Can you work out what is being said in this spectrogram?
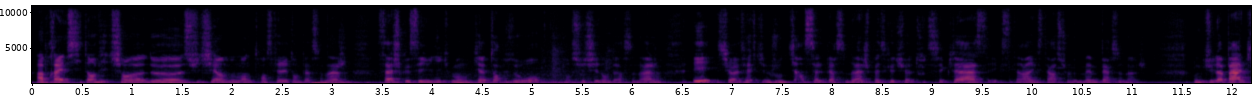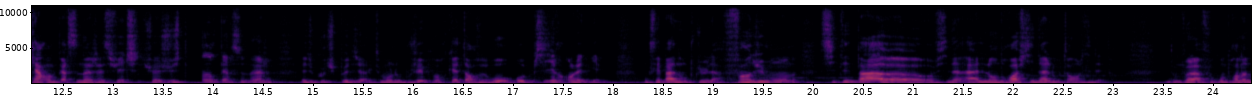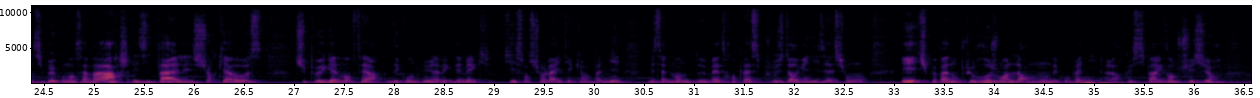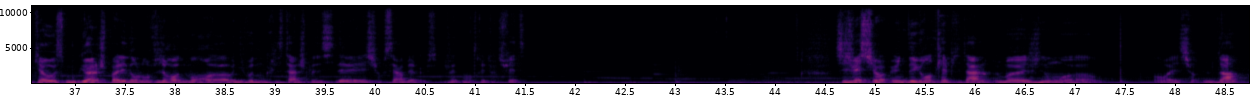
Après, si tu as envie de, switcher un moment de transférer ton personnage, sache que c'est uniquement 14 euros pour switcher ton personnage. Et sur FF, tu ne joues qu'un seul personnage parce que tu as toutes ces classes, etc., etc. sur le même personnage. Donc tu n'as pas 40 personnages à switch, tu as juste un personnage. Et du coup, tu peux directement le bouger pour 14 euros au pire en late game. Donc c'est pas non plus la fin du monde si t'es pas euh, au final, à l'endroit final où tu as envie d'être. Donc voilà, faut comprendre un petit peu comment ça marche, n'hésite pas à aller sur Chaos, tu peux également faire des contenus avec des mecs qui sont sur Light et compagnie, mais ça demande de mettre en place plus d'organisation, et tu peux pas non plus rejoindre leur monde et compagnie. Alors que si par exemple je suis sur Chaos Moogle, je peux aller dans l'environnement, euh, au niveau de mon cristal, je peux décider d'aller sur Cerberus. Je vais te montrer tout de suite. Si je vais sur une des grandes capitales, imaginons, euh, on va aller sur Ulda,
